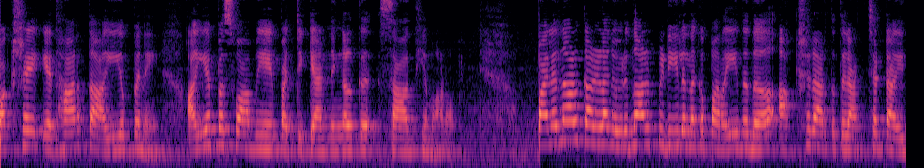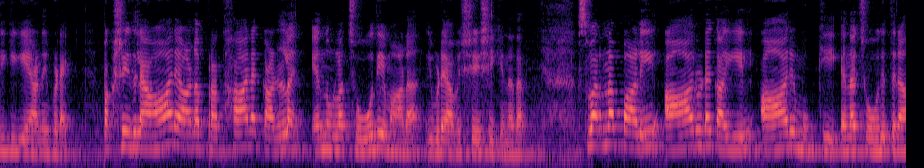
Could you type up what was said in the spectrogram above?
പക്ഷേ യഥാർത്ഥ അയ്യപ്പനെ അയ്യപ്പസ്വാമിയെ പറ്റിക്കാൻ നിങ്ങൾക്ക് സാധ്യമാണോ? പലനാൾ കള്ളൻ ഒരു നാൾ പിടിയിൽ എന്നൊക്കെ പറയുന്നത് അക്ഷരാർത്ഥത്തിൽ അച്ചട്ടായിരിക്കുകയാണ് ഇവിടെ. പക്ഷെ ഇതിൽ ആരാണ് പ്രധാന കള്ളൻ എന്നുള്ള ചോദ്യമാണ് ഇവിടെ അവശേഷിക്കുന്നത്. സ്വർണപ്പാളി ആരുടെ കയ്യിൽ ആര് മുക്കി എന്ന ചോദ്യത്തിന്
